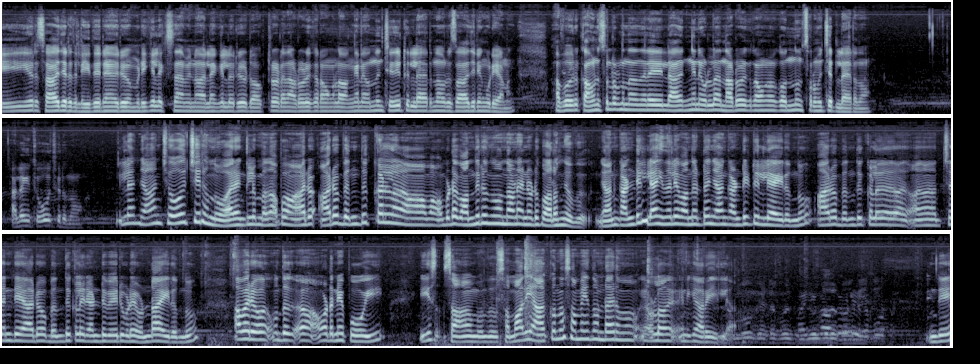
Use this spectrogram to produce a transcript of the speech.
ഈ ഒരു സാഹചര്യത്തിൽ ഇതിന് ഒരു മെഡിക്കൽ എക്സാമിനോ അല്ലെങ്കിൽ ഒരു ഡോക്ടറുടെ നടപടിക്രമങ്ങളോ അങ്ങനെ ഒന്നും ചെയ്തിട്ടില്ലായിരുന്ന ഒരു സാഹചര്യം കൂടിയാണ്. അപ്പോൾ ഒരു കൗൺസിലർ എന്ന നിലയിൽ അങ്ങനെയുള്ള നടപടിക്രമങ്ങൾക്കൊന്നും ശ്രമിച്ചിട്ടില്ലായിരുന്നോ? അല്ലെങ്കിൽ ചോദിച്ചിരുന്നോ? ഇല്ല ഞാൻ ചോദിച്ചിരുന്നു. ആരെങ്കിലും അപ്പോൾ ആരോ ആരോ ബന്ധുക്കൾ അവിടെ വന്നിരുന്നു എന്നാണ് എന്നോട് പറഞ്ഞത്. ഞാൻ കണ്ടില്ല ഇന്നലെ വന്നിട്ട് ഞാൻ കണ്ടിട്ടില്ലായിരുന്നു. ആരോ ബന്ധുക്കൾ അച്ഛന്റെ ആരോ ബന്ധുക്കൾ രണ്ടുപേരും ഇവിടെ ഉണ്ടായിരുന്നു. അവർ ഉടനെ പോയി. ഈ സമാധി ആക്കുന്ന സമയത്തുണ്ടായിരുന്നു ഉള്ള എനിക്കറിയില്ല. എന്തേ?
